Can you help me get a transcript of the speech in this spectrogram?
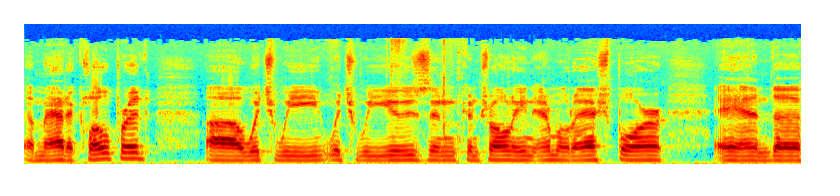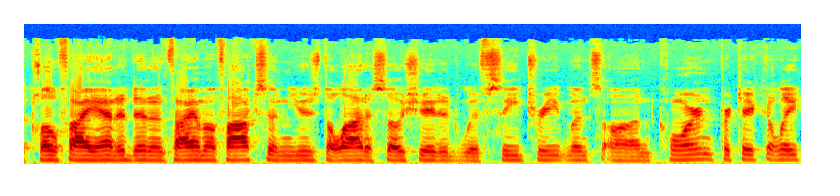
imidacloprid, which we which we use in controlling emerald ash borer, and uh, and thiamethoxam used a lot associated with seed treatments on corn, particularly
